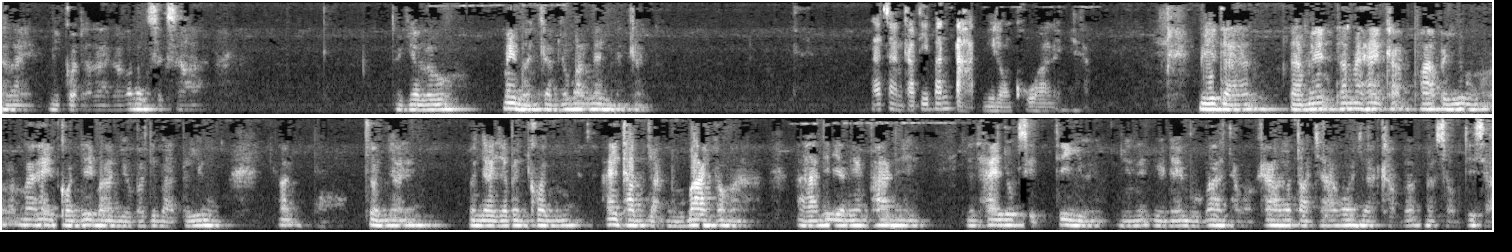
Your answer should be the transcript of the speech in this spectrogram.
อะไร มีกฎอะไรเราก็ต้องศึกษา ถึงจะรู้ไม่เหมือนกันทุกวัดไม่เหมือนกันอาจารย์ครับที่บ้านตาดมีโรงครัวอะไรไหมครับ มีแต่แต่ไม่ถ้าไม่ให้พระไปยุ่งไม่ให้คนที่มาอยู่ปฏิบัติไปยุ่งส่วนใหญ่ส่วนใหญ่จะเป็นคนให้ทำจากหมู่บ้านเข้ามา อาหารที่จะเลี้ยงพระนี่จะให้ลูกศิษย์ที่อยู่อยู่ในอยู่ในหมู่บ้านทำกับข้าวแล้วตอนเช้าก็จะขับรถมาส่งที่ศา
